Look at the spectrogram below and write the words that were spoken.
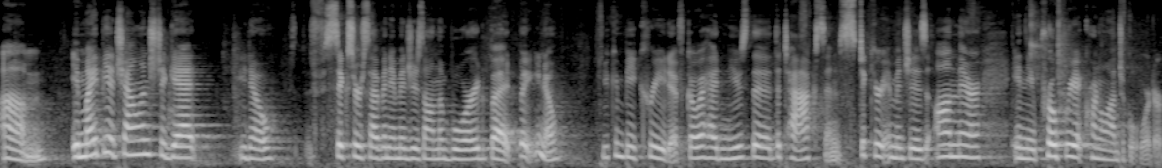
um, it might be a challenge to get, you know, six or seven images on the board, but, but you know, you can be creative. Go ahead and use the, the tacks and stick your images on there in the appropriate chronological order.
